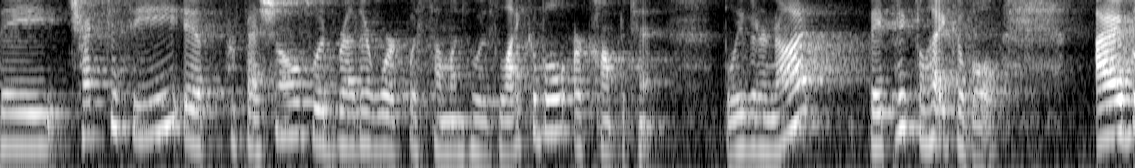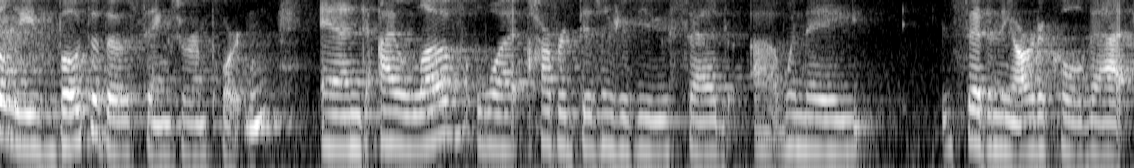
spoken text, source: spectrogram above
they checked to see if professionals would rather work with someone who is likable or competent. Believe it or not, they picked likable. I believe both of those things are important, and I love what Harvard Business Review said uh, when they said in the article that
